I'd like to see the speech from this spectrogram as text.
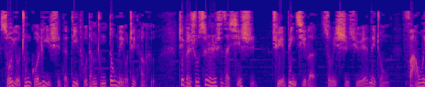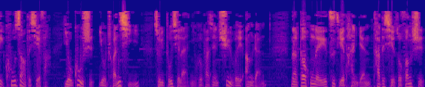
所有中国历史的地图当中都没有这条河。这本书虽然是在写史，却也摒弃了所谓史学那种乏味枯燥的写法。有故事，有传奇，所以读起来你会发现趣味盎然。那高红雷自己也坦言，他的写作方式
